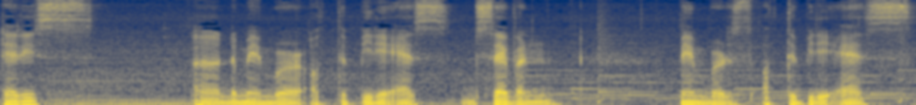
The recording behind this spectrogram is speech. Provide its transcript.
That is uh, the member of the BTS, seven members of the BTS.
